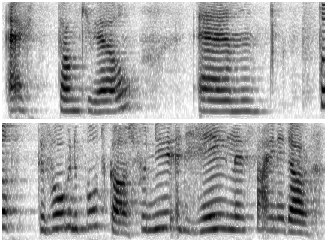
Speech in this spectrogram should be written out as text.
echt dankjewel. En tot de volgende podcast. Voor nu een hele fijne dag.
